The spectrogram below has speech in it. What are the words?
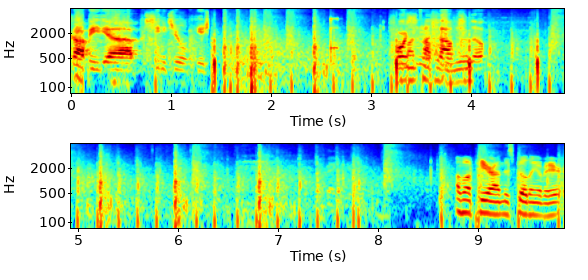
copy, uh, proceeding to your location. Force on in the top the south roof. I'm up here on this building over here.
